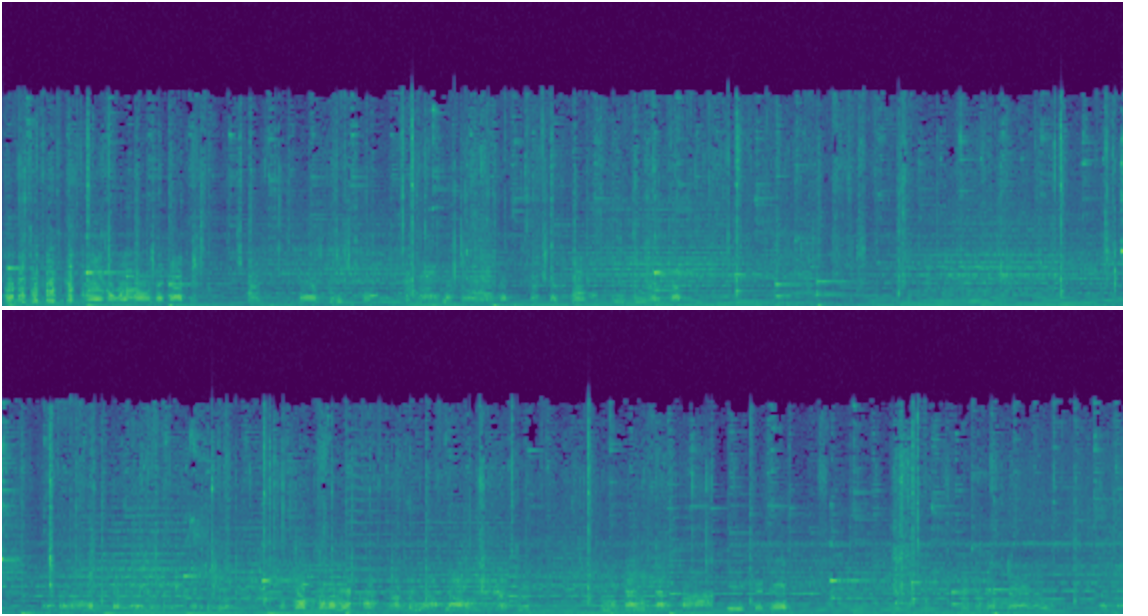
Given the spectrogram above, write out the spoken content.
ตรงนี้จะเป็นกำแพงของเรานะครับการแนวเขตของประสาทแล้วก็การการจัดว่าของตัวเมือครับ นะครับการเล่นของชาวสยามเรานะครับเป็นมีการจัดปลาเองนะครับเป็นแบบว่าเราเอ่อนะ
